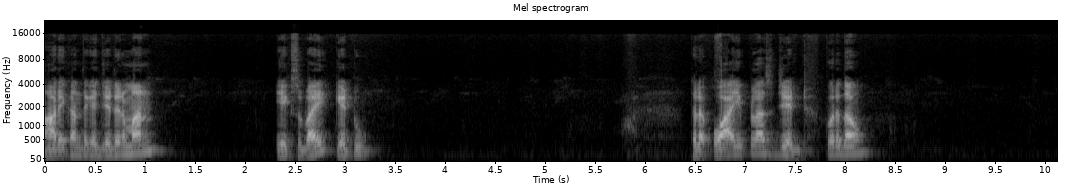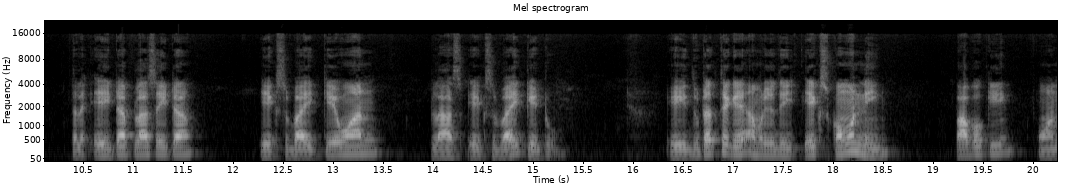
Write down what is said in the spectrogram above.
আর এখান থেকে জেডের মান এক্স বাই কে টু তাহলে ওয়াই প্লাস জেড করে দাও। তাহলে এইটা প্লাস এইটা x by k one plus x by k two এই দুটার থেকে আমরা যদি এক্স কমন নিই, পাবো কি one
